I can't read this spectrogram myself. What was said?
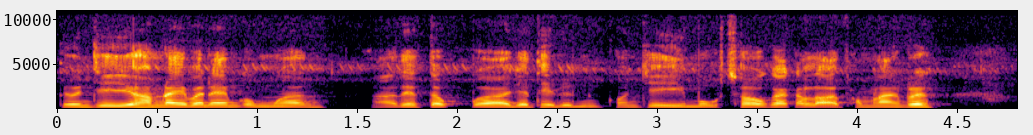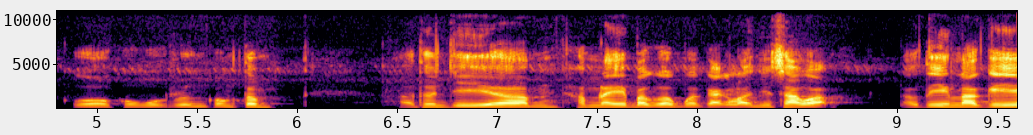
Thưa anh chị, hôm nay bên em cũng à, tiếp tục à, giới thiệu đến con chị một số các loại phong lan rừng của khu vực rừng Con Tum. À, thưa anh chị, à, hôm nay bao gồm các loại như sau ạ. Đầu tiên là cái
